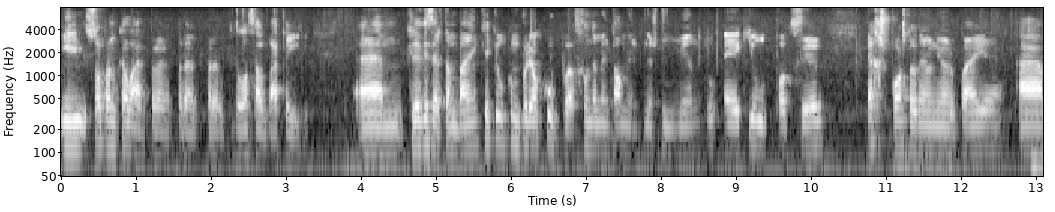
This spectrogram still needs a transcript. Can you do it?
E só para me calar, para, para, para lançar o debate aí, um, queria dizer também que aquilo que me preocupa fundamentalmente neste momento é aquilo que pode ser a resposta da União Europeia à,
